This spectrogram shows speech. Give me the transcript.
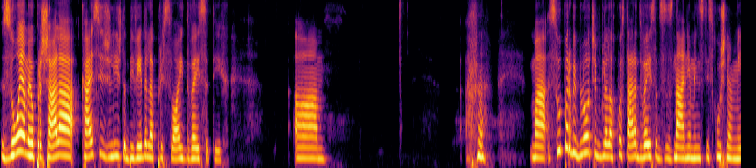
Zoja me je vprašala, kaj si želiš, da bi vedela pri svojih 20-ih. Um, ma, super bi bilo, če bi bila lahko stara 20 z znanjem in izkušnjami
